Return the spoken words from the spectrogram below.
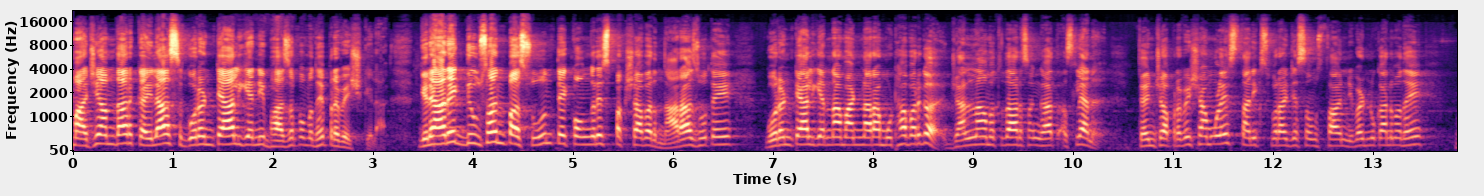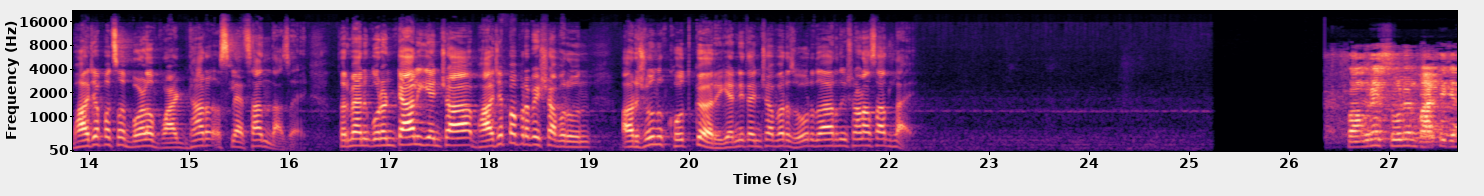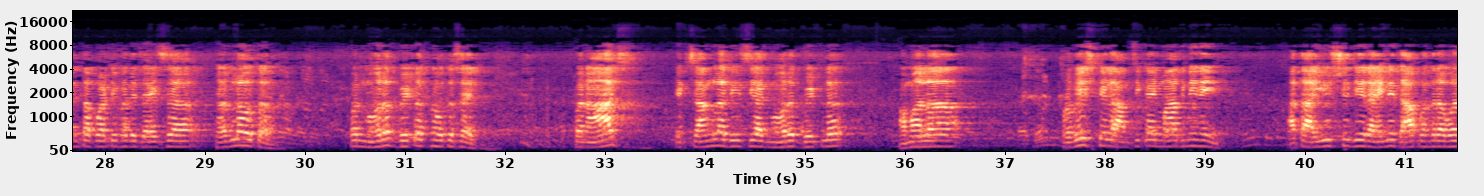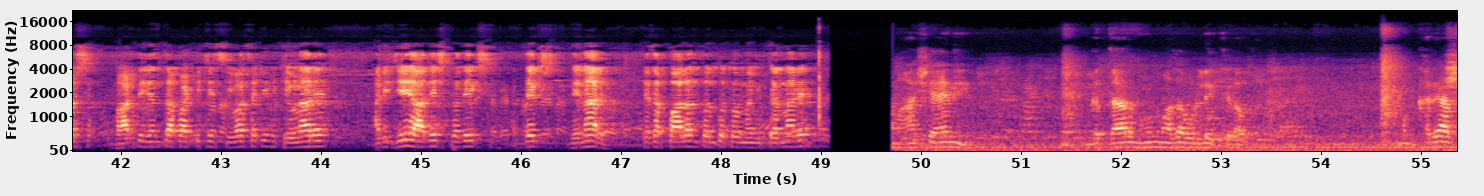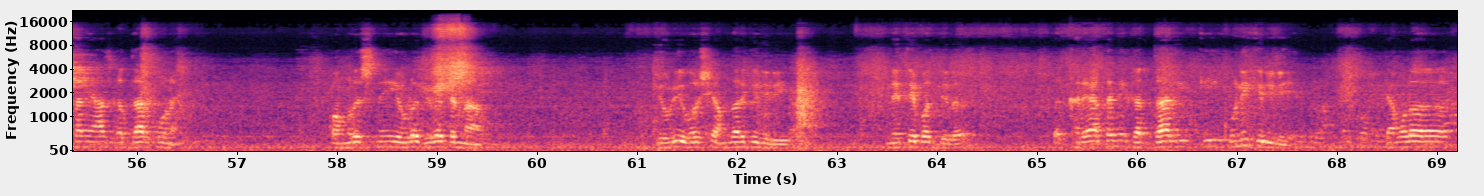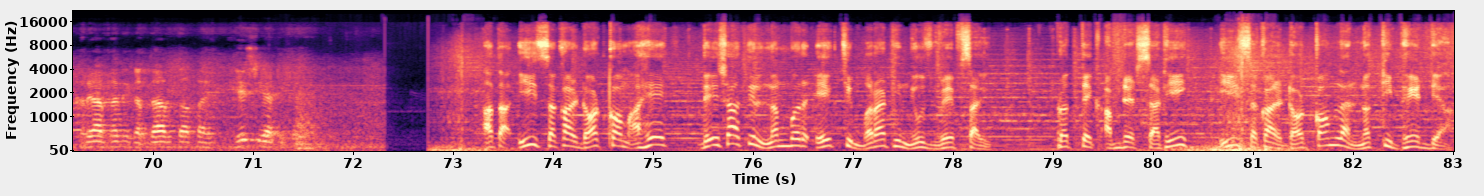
माजी आमदार कैलास गोरंट्याल यांनी भाजपमध्ये प्रवेश केला. गेल्या अनेक दिवसांपासून ते काँग्रेस पक्षावर नाराज होते. गोरंट्याल यांना मांडणारा मोठा वर्ग जालना मतदारसंघात असल्यानं त्यांच्या प्रवेशामुळे स्थानिक स्वराज्य संस्था निवडणुकांमध्ये भाजपचं बळ वाढणार असल्याचा अंदाज आहे. दरम्यान गोरंट्याल यांच्या भाजप प्रवेशावरून अर्जुन खोतकर यांनी त्यांच्यावर जोरदार निशाणा साधलाय. काँग्रेस सोडून भारतीय जनता पार्टीमध्ये जायचं ठरलं होतं. पण मुहूर्त भेटत नव्हतं साहेब. पण आज एक चांगला दिवशी आज मुहूर्त भेटलं. आम्हाला प्रवेश केला. आमची काही मागणी नाही. आता आयुष्य जे राहिले दहा पंधरा वर्ष भारतीय जनता पार्टीच्या सेवासाठी मी ठेवणार आहे. आणि जे आदेश प्रदेश अध्यक्ष देणार आहे त्याचं पालन तंतोतंत मी करणार आहे. महाशयाने गद्दार म्हणून माझा उल्लेख केला होता. मग खऱ्या अर्थाने आज गद्दार कोण आहे? काँग्रेसने एवढं दिलं त्यांना. एवढी वर्ष आमदारकी दिली नेतेपद दिलं तर खऱ्या अर्थाने गद्दारी की कोणी केलेली आहे त्यामुळं खऱ्या अर्थाने गद्दार आता हेच या ठिकाणी आता ई सकाळ डॉट कॉम आहे देशातील नंबर एक ची मराठी न्यूज वेबसाईट. प्रत्येक अपडेटसाठी ई सकाळ डॉट कॉम ला नक्की भेट द्या.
